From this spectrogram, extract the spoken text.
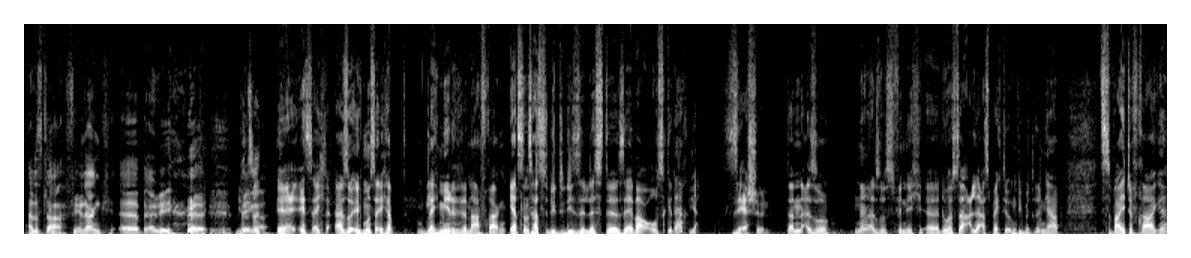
Alles klar, vielen Dank, äh, Barry. Mega. Ja, ist echt. Also, ich muss, ich habe gleich mehrere Nachfragen. Erstens, hast du dir diese Liste selber ausgedacht? Ja. Sehr schön. Dann, also, ne, also das finde ich, äh, du hast da alle Aspekte irgendwie mit drin gehabt. Zweite Frage.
